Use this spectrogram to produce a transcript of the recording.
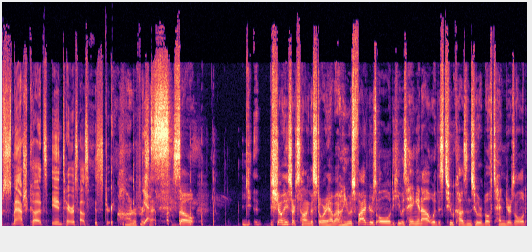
smash cuts in Terrace House history. Hundred percent. Yes. So y- Shohei starts telling the story how about when he was five years old, he was hanging out with his two cousins who were both ten years old,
